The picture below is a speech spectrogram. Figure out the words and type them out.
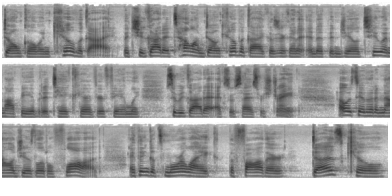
don't go and kill the guy. But you got to tell him, don't kill the guy because you're going to end up in jail too and not be able to take care of your family. So we got to exercise restraint. I would say that analogy is a little flawed. I think it's more like the father does kill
